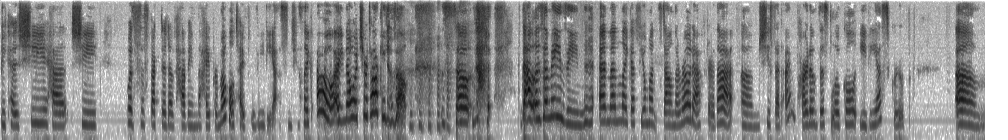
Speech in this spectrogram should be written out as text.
because she had she was suspected of having the hypermobile type of EDS and she's like, "Oh, I know what you're talking about." so that, that was amazing. And then like a few months down the road after that, um, she said, "I'm part of this local EDS group." Um,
